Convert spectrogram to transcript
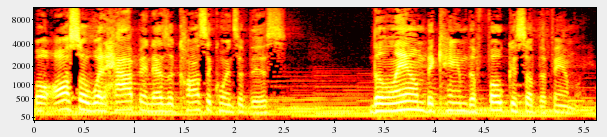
But also, what happened as a consequence of this, the lamb became the focus of the family.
